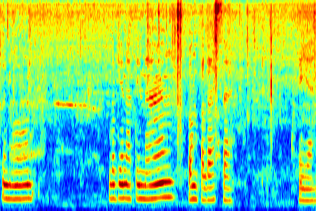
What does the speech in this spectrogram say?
Sunod, lagyan natin ng pampalasa. Ayan.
